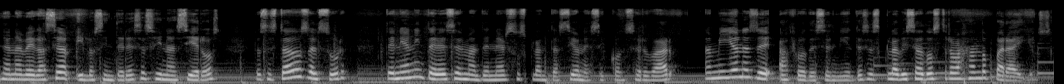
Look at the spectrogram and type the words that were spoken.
la navegación y los intereses financieros, los estados del sur tenían interés en mantener sus plantaciones y conservar a millones de afrodescendientes esclavizados trabajando para ellos.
